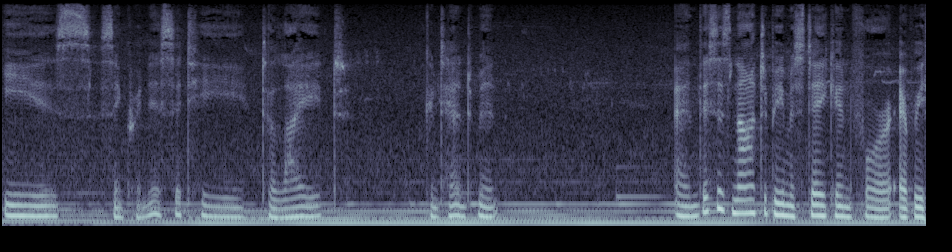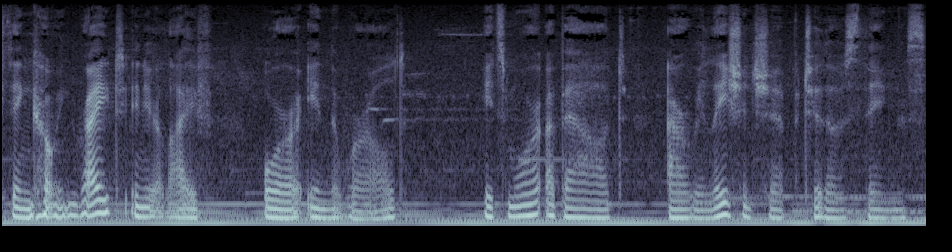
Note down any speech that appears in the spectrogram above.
ease, synchronicity, delight, contentment. And this is not to be mistaken for everything going right in your life or in the world. It's more about our relationship to those things.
